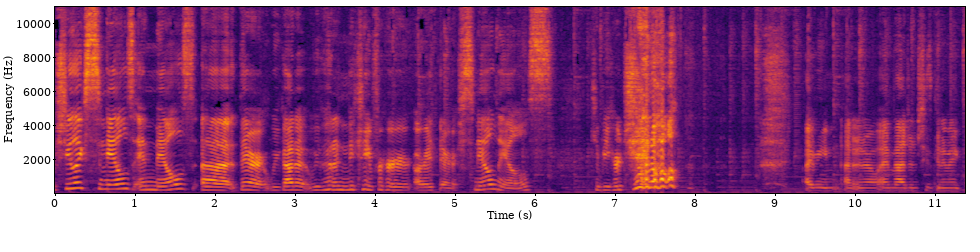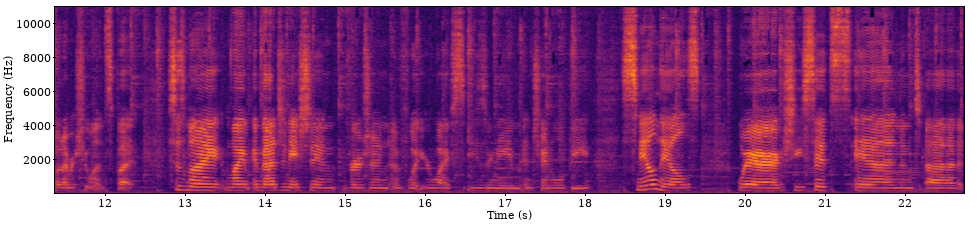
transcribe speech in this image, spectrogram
If she likes snails and nails, uh, there we got a we got a nickname for her. All right, there. Snail nails can be her channel. I mean, I don't know. I imagine she's gonna make whatever she wants, but this is my my imagination version of what your wife's username and channel will be. Snail nails, where she sits and uh,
